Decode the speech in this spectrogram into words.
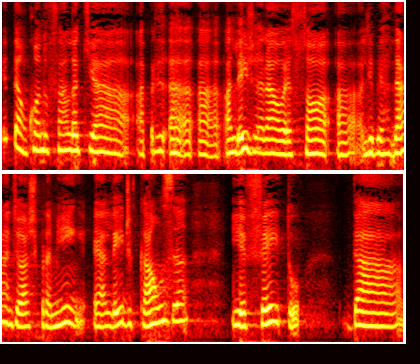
Então, quando fala que a, a, a, a lei geral é só a liberdade, eu acho para mim é a lei de causa e efeito da,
